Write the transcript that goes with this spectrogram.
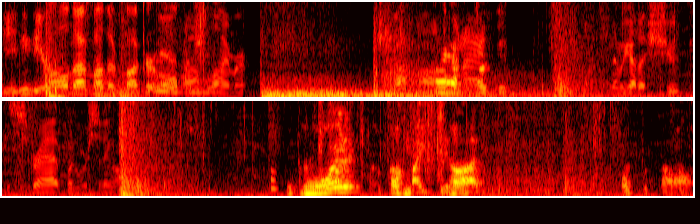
You need the Oh, that earphones. motherfucker, old Schleimer. Shut up. Oh, man. fuck it. And then we gotta shoot the strap when we're sitting on it. What? Oh my god. Oh, oh.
